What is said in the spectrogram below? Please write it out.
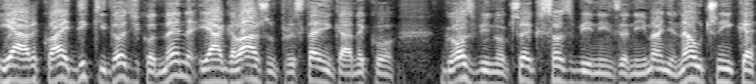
i ja rekao, aj Diki dođi kod mene, ja ga lažno predstavim kao neko ozbiljnog čovjeka s ozbiljnim zanimanjem naučnika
